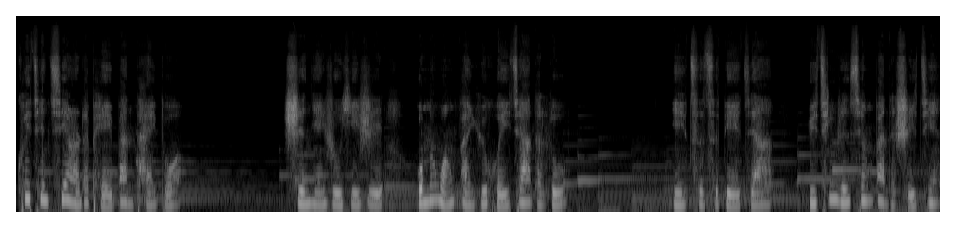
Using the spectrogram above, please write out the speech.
亏欠妻儿的陪伴太多。十年如一日，我们往返于回家的路，一次次叠加与亲人相伴的时间，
